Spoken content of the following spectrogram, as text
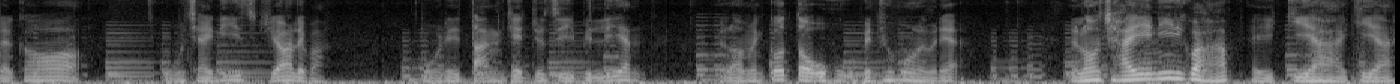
แล้วก็โอ้ใช้นี่สุดยอดเลยปะโอ้ได้ตังค์7.4 บิลเลียนเดี๋ยวเรามันก็โตโอ้โหเป็นชั่วโมงเลยวันเนี้ยเดี๋ยวลองใช้ไอ้นี่ดีกว่าครับไอเกียร์เกียร์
